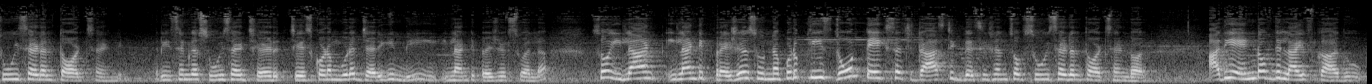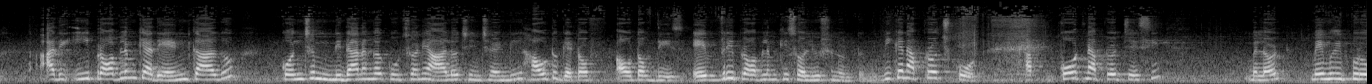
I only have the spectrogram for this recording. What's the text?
suicidal thoughts అండి. రీసెంట్గా సూయిసైడ్ చే చేసుకోవడం కూడా జరిగింది ఇలాంటి ప్రెషర్స్ వల్ల. సో ఇలా ఇలాంటి ప్రెషర్స్ ఉన్నప్పుడు please don't take such drastic decisions of suicidal thoughts and all. అది ఎండ్ ఆఫ్ ది లైఫ్ కాదు. అది ఈ ప్రాబ్లమ్కి అది ఎండ్ కాదు. కొంచెం నిదానంగా కూర్చొని ఆలోచించండి. How to get off out of these. Every ప్రాబ్లమ్కి సొల్యూషన్ ఉంటుంది. We can approach court. కోర్ట్ని అప్రోచ్ చేసి మెలాడ్ మేము ఇప్పుడు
